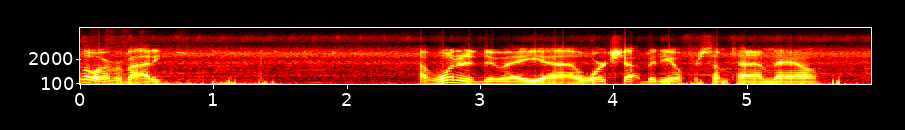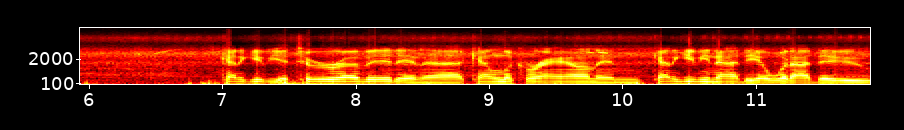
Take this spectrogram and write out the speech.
Hello everybody. I've wanted to do a uh, workshop video for some time now. Kind of give you a tour of it and uh, kind of look around and kind of give you an idea of what I do.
